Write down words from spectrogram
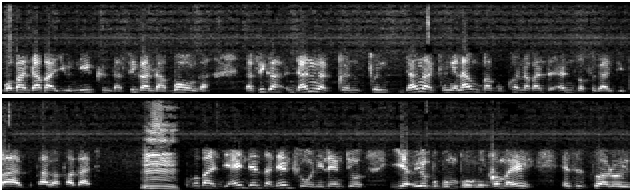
ngoba ndaba unique ndafika ndabonga ndafika ndandingaqin- ndangacingelanga uba kukhona abantu endizofika ndibazi phaa ngaphakathi Mm. Ngoba ndiyayindenza neentloni le nto ye- yobubumbongi ndiqomba heyi ezi thwalo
